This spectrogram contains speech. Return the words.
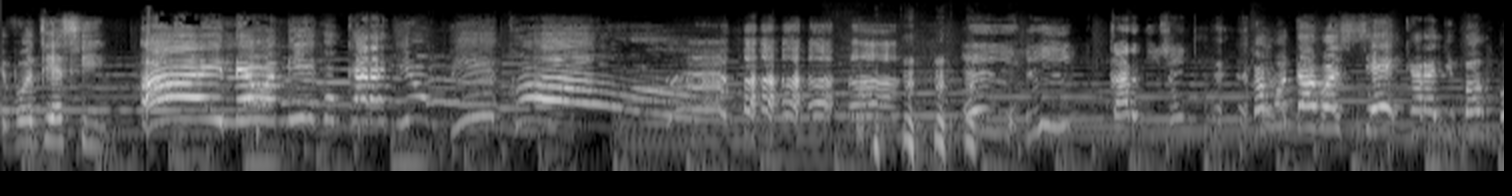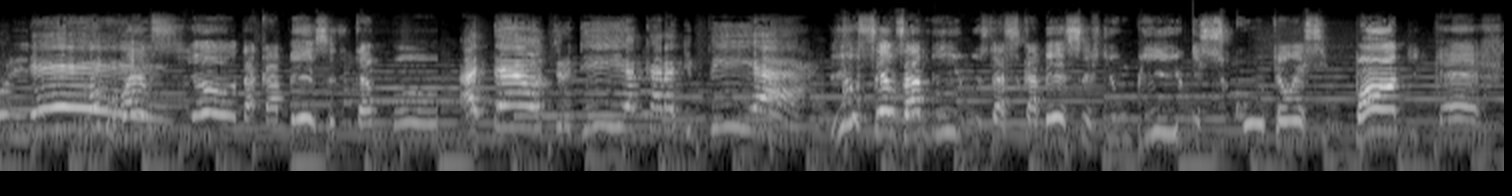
Eu vou dizer assim: Ai, meu amigo, cara de umbigo! Henrique, cara de gente. Como tá você, cara de bambolê? Como vai o senhor da cabeça de tambor? Até outro dia, cara de pia! E os seus amigos das cabeças de umbigo escutam esse podcast?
